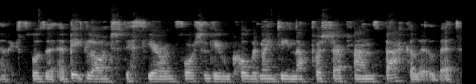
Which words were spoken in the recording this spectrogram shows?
I suppose, a, a, big launch this year. Unfortunately, with COVID 19, that pushed our plans back a little bit.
